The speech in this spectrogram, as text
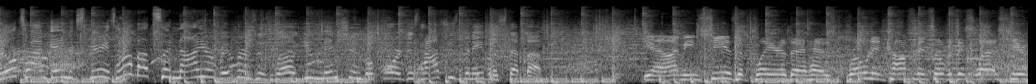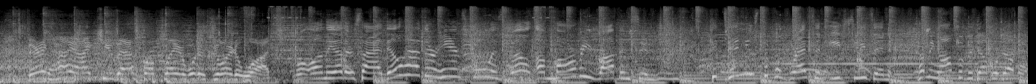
real-time game experience. How about Saniya Rivers as well? You mentioned before just how she's been able to step up. Yeah, I mean, she is a player that has grown in confidence over this last year. Very high IQ basketball player. What a joy to watch. Well, on the other side, they'll have their hands full as well. Amari Robinson, who continues to progress in each season, coming off of a double-double.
